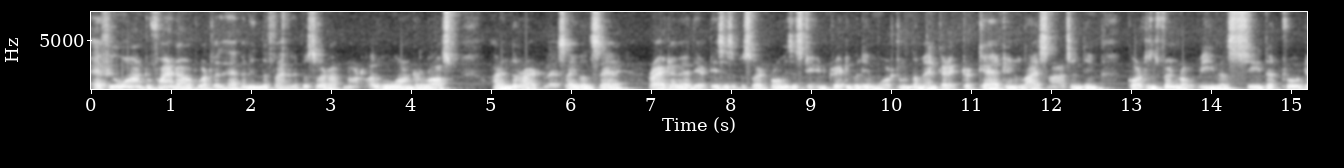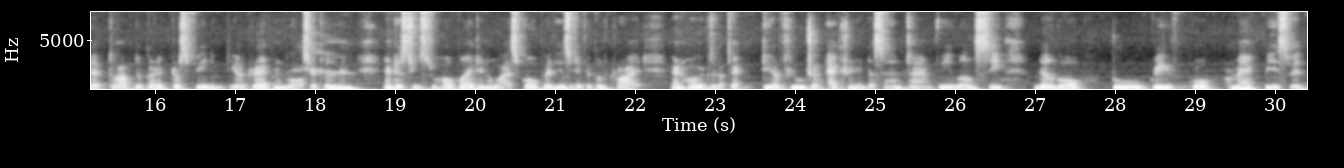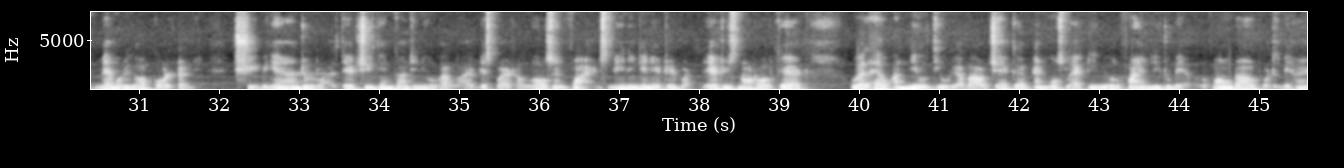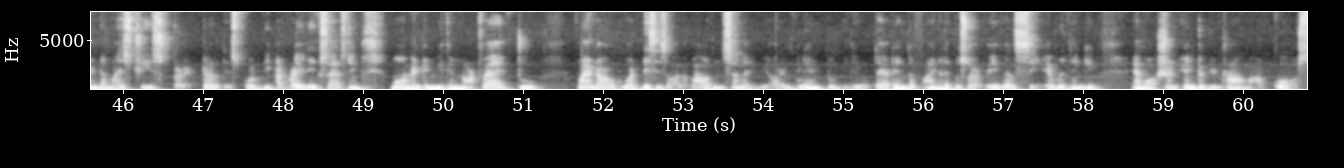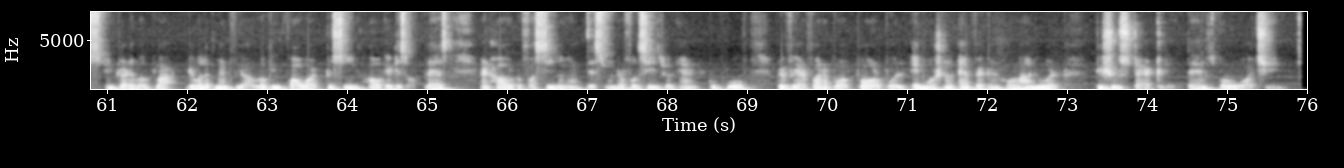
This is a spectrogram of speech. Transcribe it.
If you want to find out what will happen in the final episode of Not All Who Wander Lost are in the right place, I will say right away that this episode promises to incredibly emotional. The main character, Kat and Eliza, are attending Colton's funeral. We will see the true depth of the character's feeling. Their grief and loss. It will be interesting to how Kat and Eliza cope with his difficult trial and how it will affect their future action at the same time. We will see Delgo to grief group make peace with memory of Colton. She began to realize that she can continue her life despite her loss and finds meaning in it, but that is not all Kat will have a new theory about Jacob and most likely we will finally to be able to find out what is behind the mystery's character. This could be a very exciting moment and we cannot wait to find out what this is all about. In summary, we are inclined to believe that in the final episode we will see everything in emotion the drama. Of course, incredible plot development. We are looking forward to seeing how it is all placed and how the first season of this wonderful series will end. To prove, prepare for a powerful emotional impact and hold on your tissues tightly. Thanks for watching.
